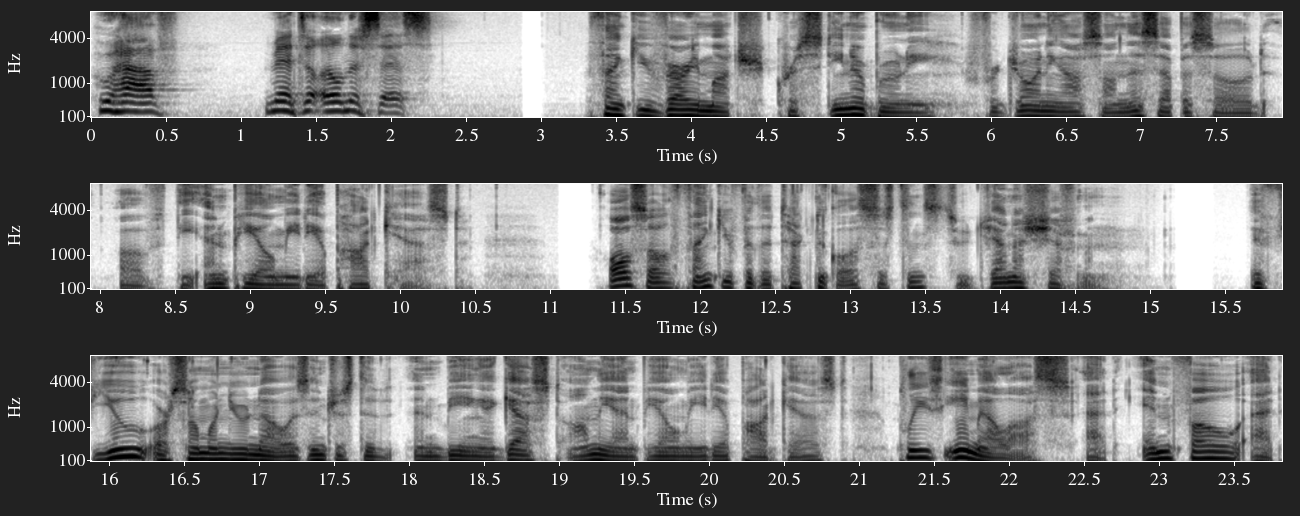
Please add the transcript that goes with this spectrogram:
who have mental illnesses. Thank you very much, Christina Bruni, for joining us on this episode of the NPO Media Podcast. Also, thank you for the technical assistance to Jenna Schiffman. If you or someone you know is interested in being a guest on the NPO Media Podcast, please email us at info at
